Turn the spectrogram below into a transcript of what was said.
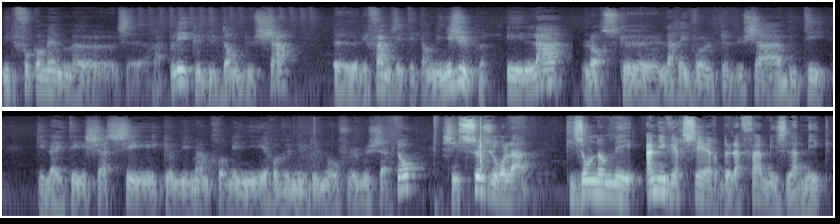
il faut quand même euh, rappeler que du temps du chat, euh, les femmes étaient en mini-jupe. Et là, lorsque la révolte du Shah a abouti, qu'il a été chassé et que l'imam Khomeini est revenu de Nofle le château, c'est ce jour-là qu'ils ont nommé anniversaire de la femme islamique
